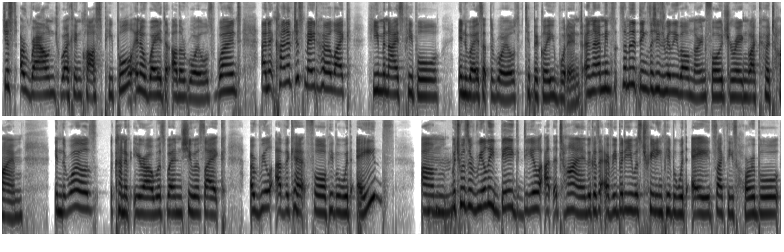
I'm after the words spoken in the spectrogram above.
just around working class people in a way that other royals weren't, and it kind of just made her like humanize people in ways that the royals typically wouldn't. And I mean, some of the things that she's really well known for during like her time in the royals kind of era was when she was like a real advocate for people with AIDS. Um, mm-hmm. which was a really big deal at the time because everybody was treating people with AIDS like these horrible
